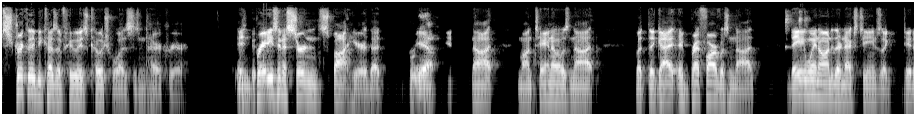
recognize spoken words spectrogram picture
strictly because of who his coach was his entire career. And Brady's in a certain spot here that Yeah. not Montana was not, but the guy eh, Brett Favre was not. They went on to their next teams, like did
